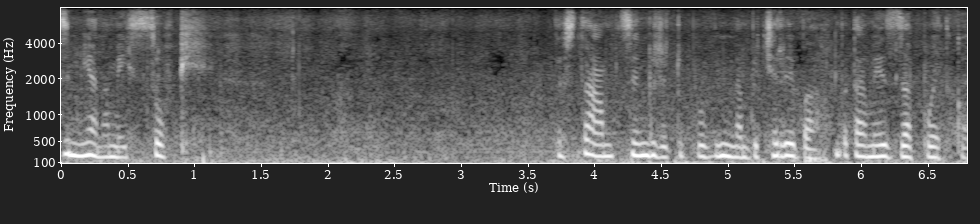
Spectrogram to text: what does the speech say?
zmiana miejscówki. Dostałam cynk, że tu powinna być ryba, bo tam jest za płytko.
